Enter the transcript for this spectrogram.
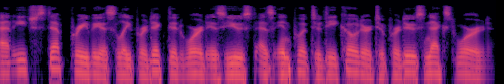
At each step previously predicted word is used as input to decoder to produce next word.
